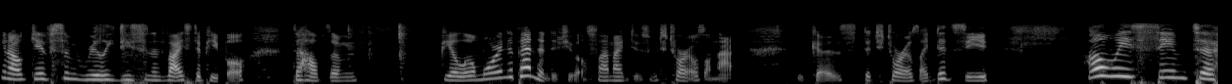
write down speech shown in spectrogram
you know, give some really decent advice to people to help them be a little more independent, if you will. So I might do some tutorials on that. Because the tutorials I did see always seem to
